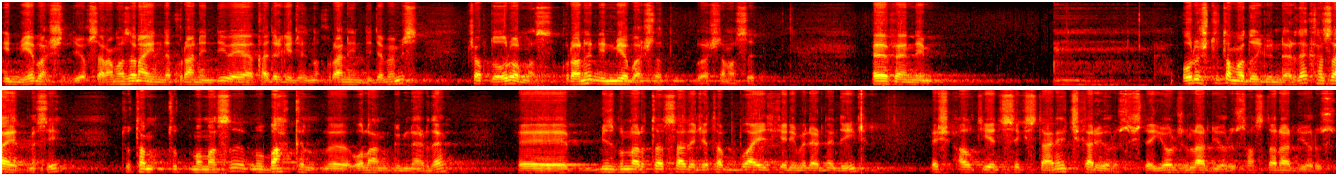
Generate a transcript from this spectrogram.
inmeye başladı. Yoksa Ramazan ayında Kur'an indi veya Kadir Gecesi'nde Kur'an indi dememiz çok doğru olmaz. Kur'an'ın inmeye başladı, başlaması. Efendim, oruç tutamadığı günlerde kaza etmesi, tutam, tutmaması mubah e, olan günlerde e, biz bunları da sadece tabi bu ayet-i kerimelerine değil 5, 6, 7, 8 tane çıkarıyoruz. İşte yolcular diyoruz, hastalar diyoruz.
